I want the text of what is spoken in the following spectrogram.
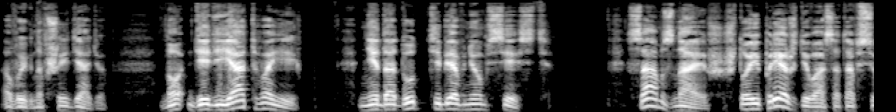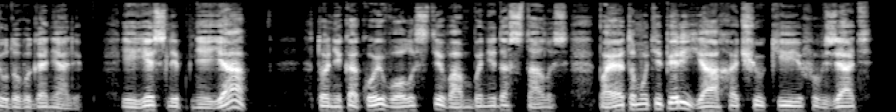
выгнавший дядю. Но дедья твои не дадут тебе в нем сесть. Сам знаешь, что и прежде вас отовсюду выгоняли. И если б не я, то никакой волости вам бы не досталось. Поэтому теперь я хочу Киев взять,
